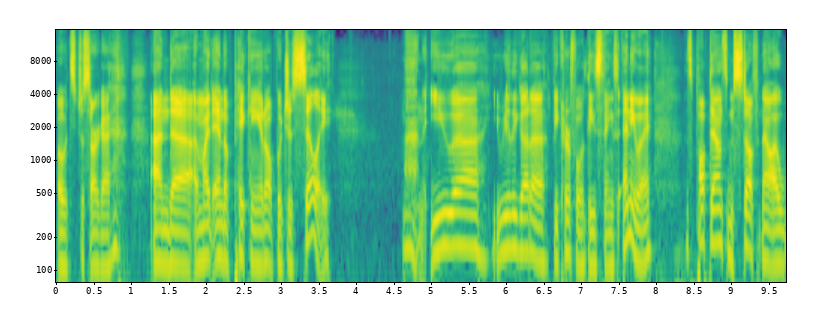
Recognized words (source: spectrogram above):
oh, it's just our guy, and uh, I might end up picking it up, which is silly. Man, you uh, you really gotta be careful with these things. Anyway, let's pop down some stuff. Now,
